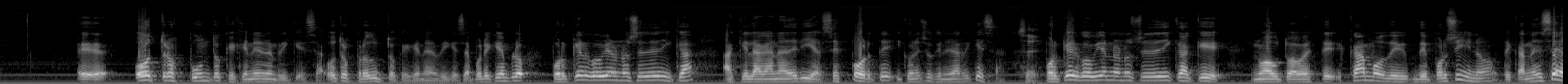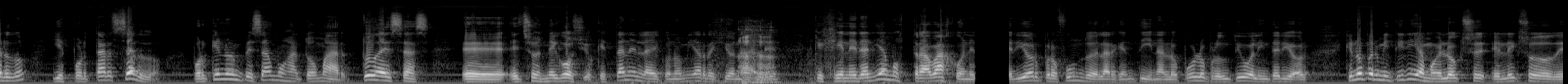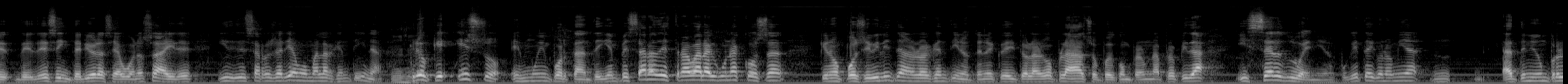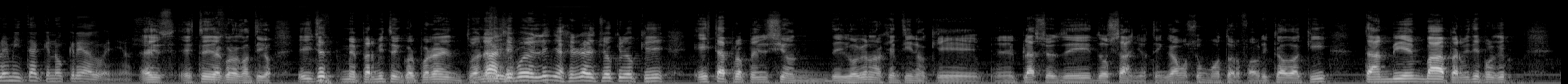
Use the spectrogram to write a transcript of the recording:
eh, otros puntos que generen riqueza, otros productos que generen riqueza. Por ejemplo, ¿por qué el gobierno no se dedica a que la ganadería se exporte y con eso genera riqueza? ¿Por qué el gobierno no se dedica a que no autoabastezcamos de, de porcino, de carne de cerdo y exportar cerdo? ¿Por qué no empezamos a tomar todos eh, esos negocios que están en la economía regional, que generaríamos trabajo en el interior profundo de la Argentina, los pueblos productivos del interior, que no permitiríamos el, éxodo de, ese interior hacia Buenos Aires y desarrollaríamos más la Argentina. Creo que eso es muy importante y empezar a destrabar algunas cosas que nos posibilitan a los argentinos tener crédito a largo plazo, poder comprar una propiedad y ser dueños, porque esta economía ha tenido un problemita que no crea dueños. estoy de acuerdo contigo. Y yo me permito incorporar en tu análisis, porque en línea general yo creo que esta propensión del gobierno argentino que en el plazo de dos años tengamos un motor fabricado aquí, también va a permitir, porque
